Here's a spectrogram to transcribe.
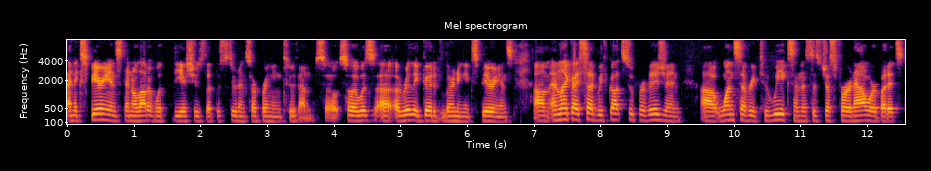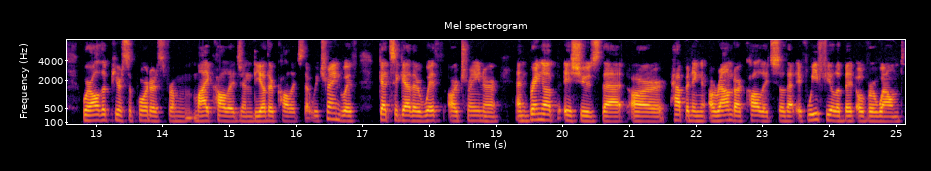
and experienced in a lot of what the issues that the students are bringing to them. So, so it was a, a really good learning experience. Um, and like I said, we've got supervision uh, once every two weeks, and this is just for an hour, but it's where all the peer supporters from my college and the other college that we trained with get together with our trainer and bring up issues that are happening around our college so that if we feel a bit overwhelmed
